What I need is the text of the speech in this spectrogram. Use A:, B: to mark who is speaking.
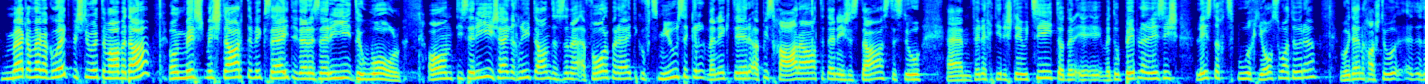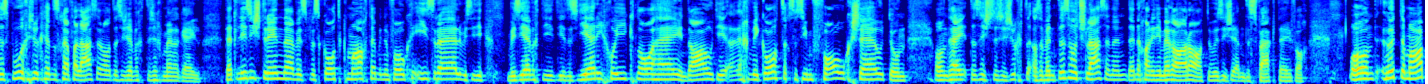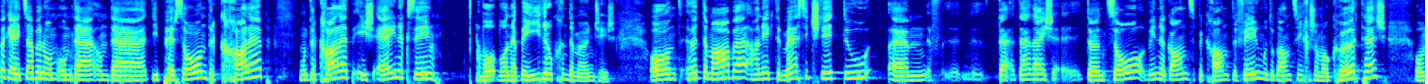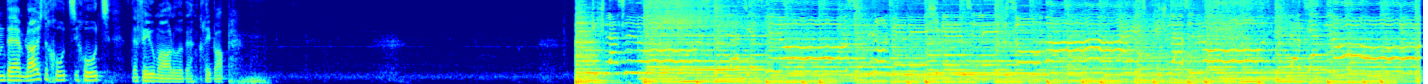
A: Mega, mega gut, bist du heute Abend da. Und wir, wir starten, wie gesagt, in dieser Serie The Wall. Und die Serie ist eigentlich nichts anderes als eine Vorbereitung auf das Musical. Wenn ich dir etwas anraten kann, dann ist es das, dass du ähm, vielleicht in deiner stille Zeit oder äh, wenn du die Bibel liest, liest doch das Buch Josua durch. Weil dann kannst du, äh, das Buch ist wirklich, das kann man lesen, das ist einfach, das ist mega geil. Dort liest du drinnen, was, was Gott gemacht hat mit dem Volk Israel, wie sie, wie sie einfach die, die, das Jericho eingenommen haben und all die, wie Gott sich zu seinem Volk stellt und, und hey, das ist, das ist also wenn du das lesen dann, dann kann ich dir mega anraten, weil es ist eben das Fakt einfach. Und heute Abend geht es eben um, um, den, um den, die Person, der Kaleb. Und der Kaleb ist einer gewesen, wo, wo ein beeindruckender Mensch ist. Und heute Abend habe ich den Message-Titel, ähm, der, der, der ist, tönt so wie ein ganz bekannter Film, den du ganz sicher schon mal gehört hast. Und ähm, lass uns kurz, kurz den Film anschauen. Clip ab.
B: Ich lass los, lass jetzt los. Nun bin ich endlich so. Ich lass los, lass jetzt los.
